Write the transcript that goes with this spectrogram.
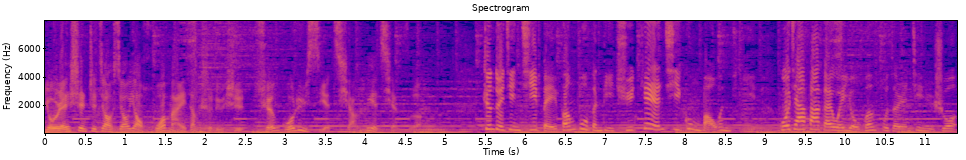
有人甚至叫嚣要活埋当事律师，全国律协强烈谴责。针对近期北方部分地区天然气供保问题。国家发改委有关负责人近日说，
